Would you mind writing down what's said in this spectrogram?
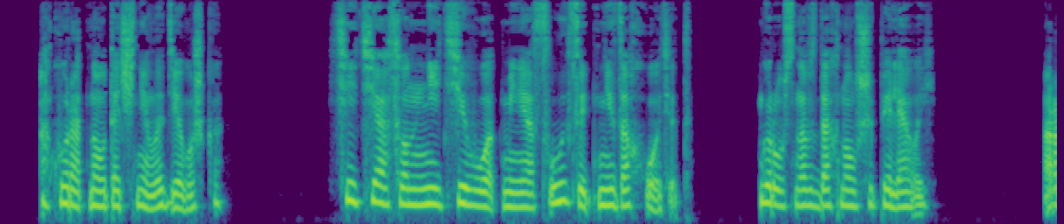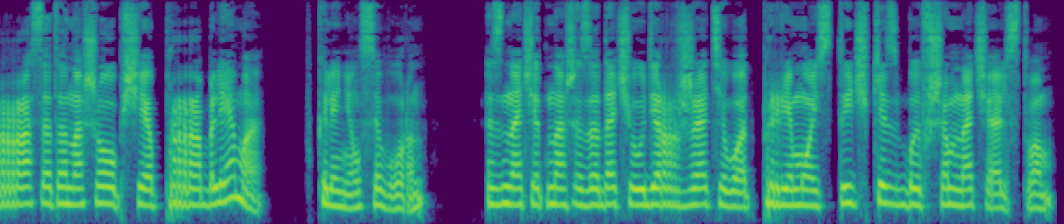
— аккуратно уточнила девушка. «Сейчас он ничего от меня слышать не захочет», — грустно вздохнул Шепелявый. «Раз это наша общая проблема», — вклинился Ворон, «значит, наша задача удержать его от прямой стычки с бывшим начальством».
